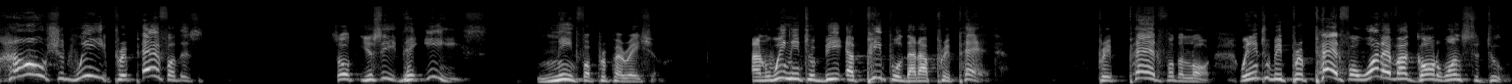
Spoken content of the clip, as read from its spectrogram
how should we prepare for this? So you see, there is need for preparation. And we need to be a people that are prepared. Prepared for the Lord. We need to be prepared for whatever God wants to do.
